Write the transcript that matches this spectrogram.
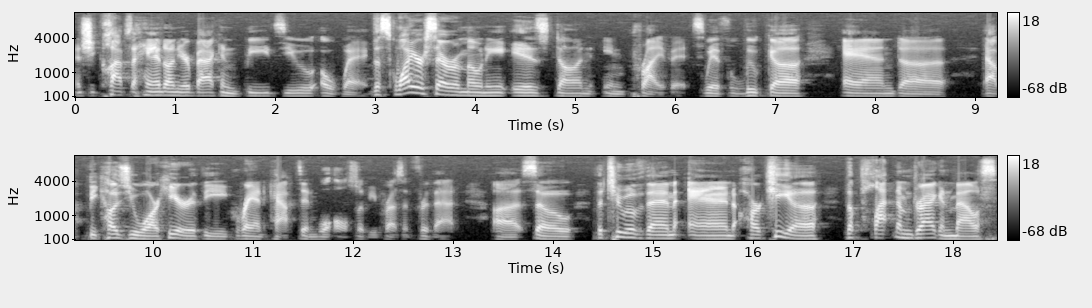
And she claps a hand on your back and beads you away. The squire ceremony is done in private with Luca and uh, uh, because you are here, the grand captain will also be present for that. Uh, so the two of them and Harkia, the platinum dragon mouse,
